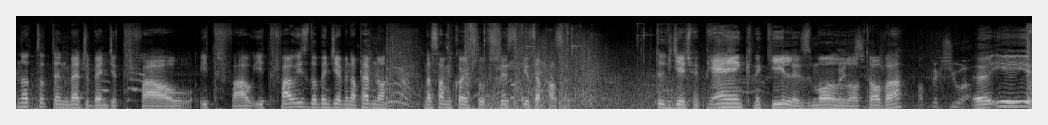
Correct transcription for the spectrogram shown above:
no to ten mecz będzie trwał i trwał i trwał i zdobędziemy na pewno na samym końcu wszystkie zapasy. Tu widzieliśmy piękny kill z Molotowa e, i e,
